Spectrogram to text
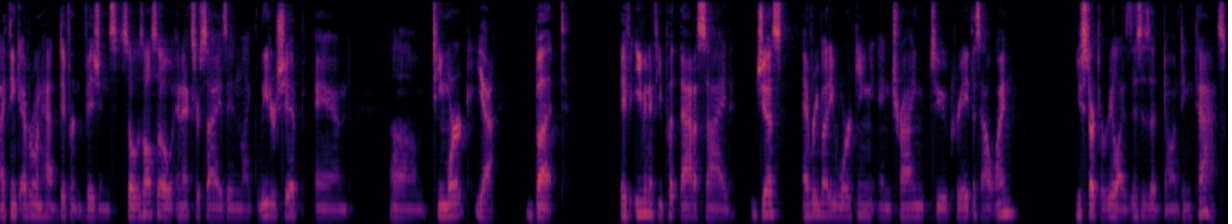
I think everyone had different visions. So it was also an exercise in like leadership and um, teamwork. yeah But if even if you put that aside, just everybody working and trying to create this outline, you start to realize this is a daunting task.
